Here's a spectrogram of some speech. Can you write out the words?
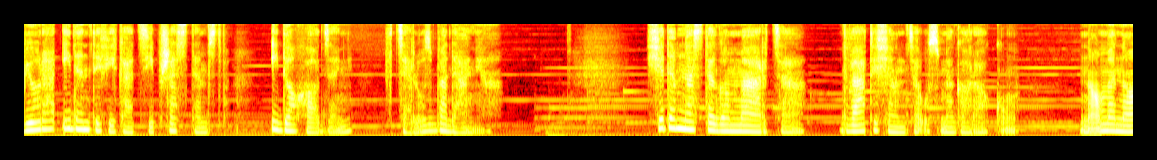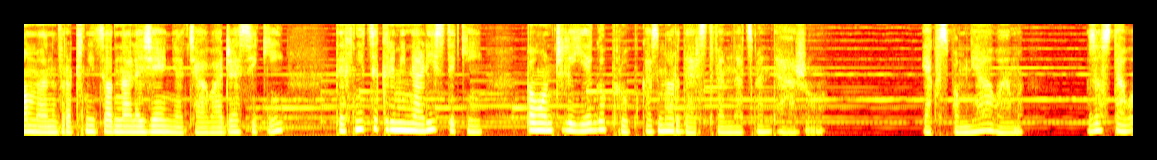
Biura Identyfikacji Przestępstw i Dochodzeń w celu zbadania. 17 marca 2008 roku, nomen omen w rocznicę odnalezienia ciała Jessiki, technicy kryminalistyki połączyli jego próbkę z morderstwem na cmentarzu. Jak wspomniałam, został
